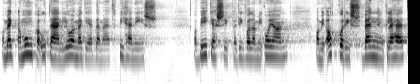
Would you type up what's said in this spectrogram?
a, meg, a munka utáni jól megérdemelt pihenés, a békesség pedig valami olyan, ami akkor is bennünk lehet,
